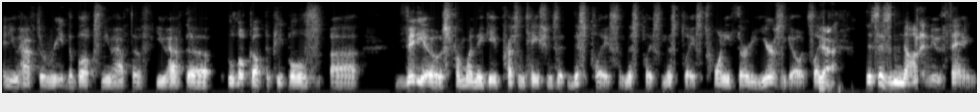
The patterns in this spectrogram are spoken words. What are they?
and you have to read the books, and you have to you have to look up the people's. Uh, videos from when they gave presentations at this place and this place and this place 20 30 years ago it's like yeah. this is not a new thing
